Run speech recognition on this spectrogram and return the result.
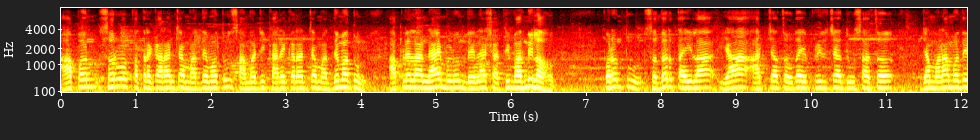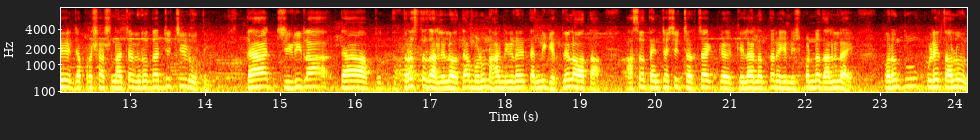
आपण सर्व पत्रकारांच्या माध्यमातून सामाजिक कार्यकर्त्यांच्या माध्यमातून आपल्याला न्याय मिळवून देण्यासाठी बांधील आहोत. परंतु सदर ताईला या आजच्या चौदा एप्रिलच्या दिवसाचं ज्या मनामध्ये ज्या प्रशासनाच्या विरोधात जी चीड होती त्या चिडीला त्या त्रस्त झालेल्या होत्या म्हणून हा निर्णय त्यांनी घेतलेला होता असं त्यांच्याशी चर्चा क केल्यानंतर हे निष्पन्न झालेलं आहे. परंतु पुढे चालून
